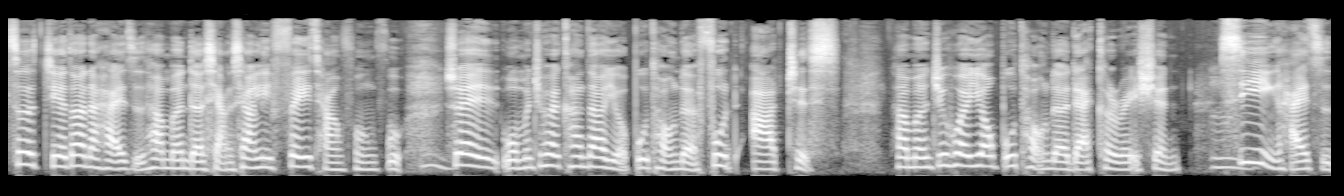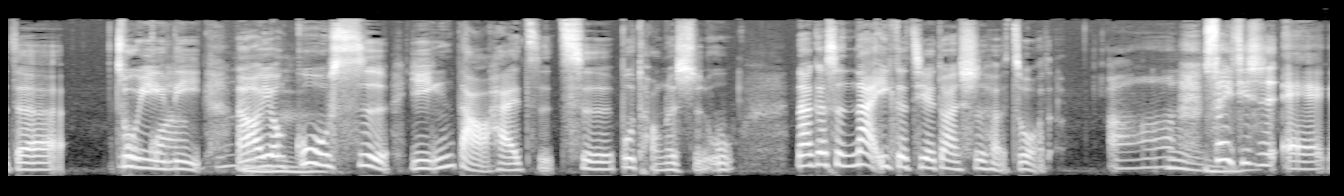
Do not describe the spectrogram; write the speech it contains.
这个阶段的孩子他们的想象力非常丰富，所以我们就会看到有不同的 food artists，他们就会用不同的 decoration 吸引孩子的注意力，然后用故事引导孩子吃不同的食物，那个是那一个阶段适合做的。哦，所以其实，诶，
